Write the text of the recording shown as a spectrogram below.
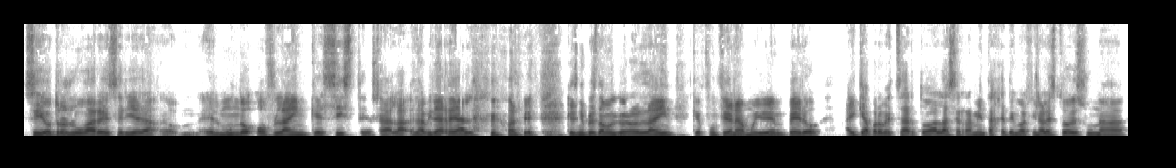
Sí, otros lugares sería el mundo offline que existe, o sea, la, vida real, que siempre estamos con online, que funciona muy bien, pero hay que aprovechar todas las herramientas que tengo. Al final esto es una,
